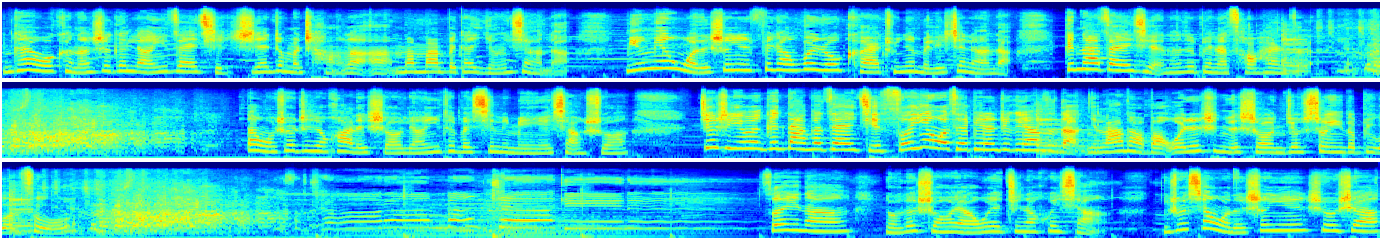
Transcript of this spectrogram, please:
你看我可能是跟梁一在一起时间这么长了啊，慢慢被他影响的。明明我的声音非常温柔可爱、纯洁美丽善良的，跟他在一起，那就变成糙汉子了。当我说这些话的时候，梁一特别心里面也想说，就是因为跟大哥在一起，所以我才变成这个样子的。你拉倒吧，我认识你的时候，你就声音都比我粗。所以呢，有的时候呀，我也经常会想，你说像我的声音是不是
